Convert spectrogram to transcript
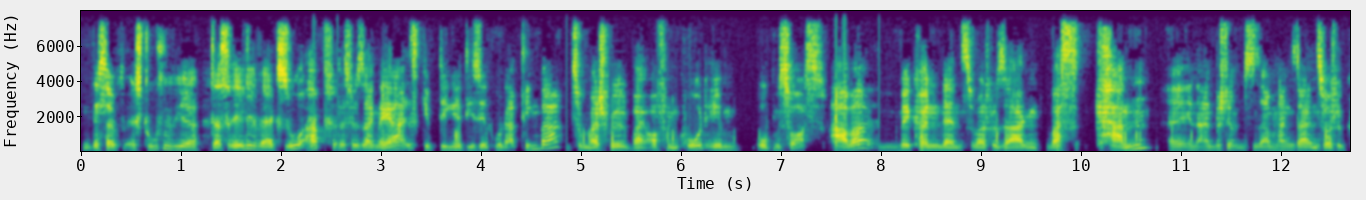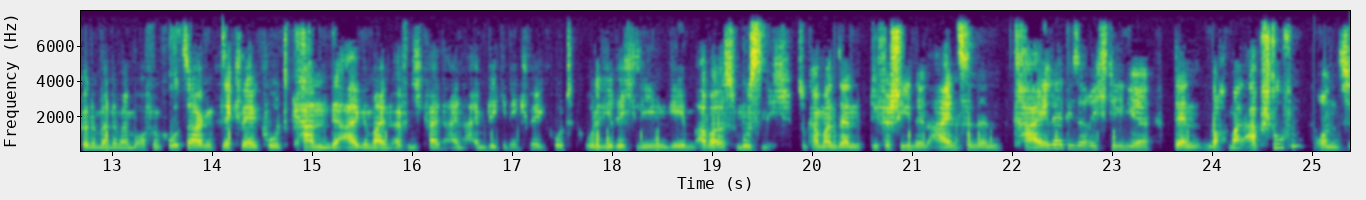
Und deshalb stufen wir das Regelwerk so ab, dass wir sagen, na ja, es gibt Dinge, die sind unabdingbar, zum Beispiel bei offenem Code eben Open Source. Aber wir können dann zum Beispiel sagen, was kann äh, in einem bestimmten Zusammenhang sein. Zum Beispiel könnte man in meinem offenen Code sagen, der Quellcode kann der allgemeinen Öffentlichkeit einen Einblick in den Quellcode oder die Richtlinien geben, aber es muss nicht. So kann man dann die verschiedenen einzelnen Teile dieser Richtlinie denn nochmal abstufen. Und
